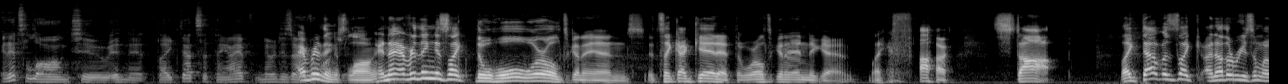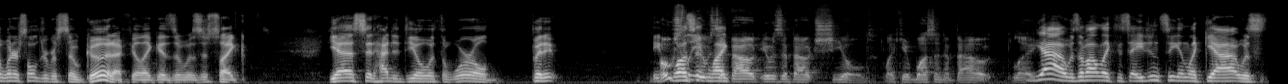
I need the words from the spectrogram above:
and it's long too, isn't it? Like that's the thing. I have no desire. to Everything is long, and everything is like the whole world's gonna end. It's like I get it, the world's gonna end again. Like fuck, stop. Like that was like another reason why Winter Soldier was so good. I feel like is it was just like, yes, it had to deal with the world, but it it Mostly wasn't it was like about it was about Shield. Like it wasn't about like yeah, it was about like this agency and like yeah, it was.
